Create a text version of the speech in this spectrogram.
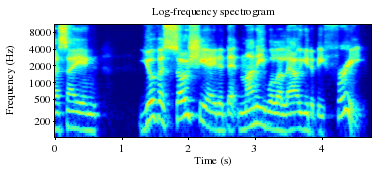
They're saying, you've associated that money will allow you to be free.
